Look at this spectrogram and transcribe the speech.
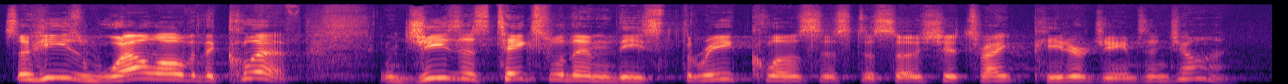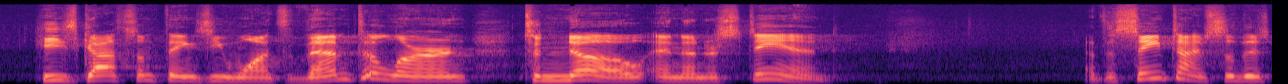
So he's well over the cliff. Jesus takes with him these three closest associates, right? Peter, James, and John. He's got some things he wants them to learn, to know, and understand. At the same time, so there's,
